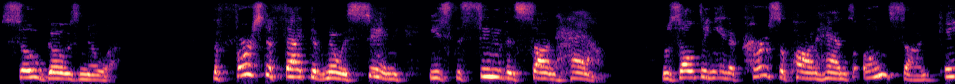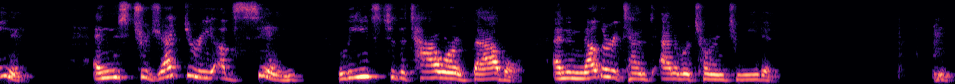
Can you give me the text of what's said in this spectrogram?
so goes Noah. The first effect of Noah's sin is the sin of his son Ham, resulting in a curse upon Ham's own son, Canaan. And this trajectory of sin leads to the Tower of Babel, and another attempt at a return to Eden.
